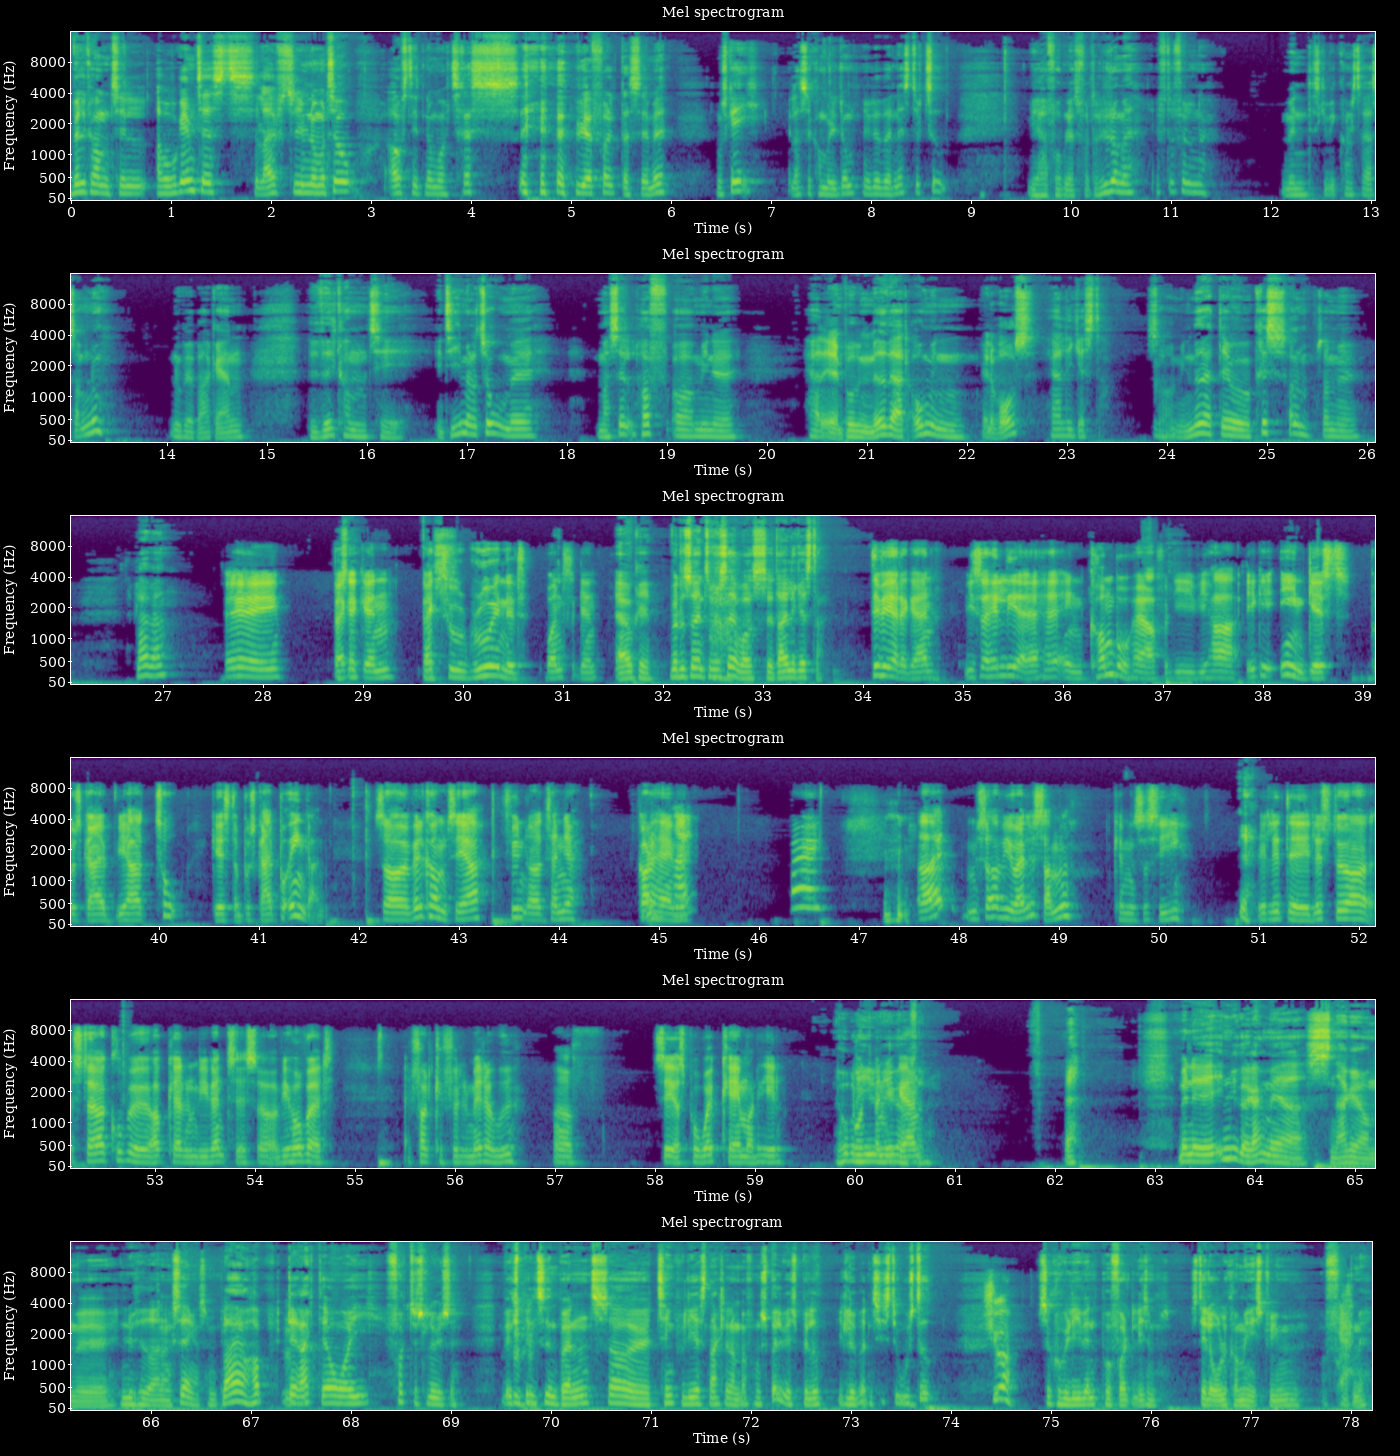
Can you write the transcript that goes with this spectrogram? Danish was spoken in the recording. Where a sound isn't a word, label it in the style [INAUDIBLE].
Velkommen til Apropos Game Test, livestream nummer 2, afsnit nummer 60. [LAUGHS] vi har folk, der ser med, måske, eller så kommer de dumt i løbet af det næste stykke tid. Vi har forhåbentlig også folk, der lytter med efterfølgende, men det skal vi ikke koncentrere os om nu. Nu vil jeg bare gerne byde velkommen til en time eller to med mig selv, Hof, og mine her, både min medvært og min, eller vores herlige gæster. Så mm-hmm. min medvært, det er jo Chris Holm, som øh, det plejer at være. Hey, back again. Back to ruin it once again. Ja, okay. Vil du så introducere vores øh, dejlige gæster? Det vil jeg da gerne. Vi er så heldige at have en combo her, fordi vi har ikke én gæst på Skype, vi har to gæster på Skype på én gang. Så velkommen til jer, Fyn og Tanja. Godt at have jer med. Hej. Hej. [LAUGHS] Nej, men så er vi jo alle samlet, kan man så sige. Ja. Det er lidt, øh, lidt større, større gruppeopkald, end vi er vant til, så vi håber, at, at folk kan følge med derude og se os på webcam og det hele. Jeg håber, det hele virker i hvert gerne. fald. Ja. Men øh, inden vi går i gang med at snakke om øh, nyheder og annonceringer, som vi plejer at hoppe mm. direkte over i frygtesløse. Vi vil ikke spille [LAUGHS] tiden på anden, så øh, tænkte vi lige at snakke lidt om, hvad for nogle spil vi har spillet i løbet af den sidste uges tid. Sure. Så kunne vi lige vente på, at folk ligesom stille og roligt komme ind i streamen og få Ja. ja. med.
